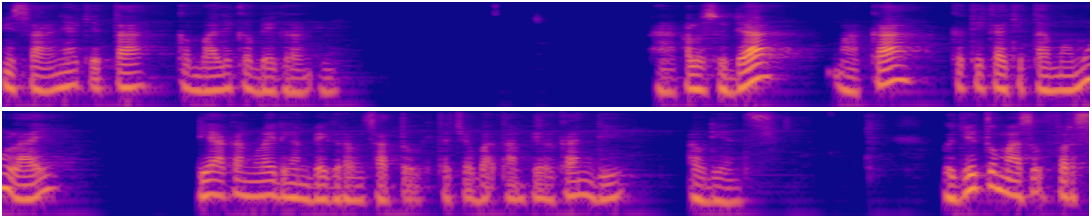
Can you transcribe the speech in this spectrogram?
misalnya kita kembali ke background ini. Nah, kalau sudah, maka ketika kita memulai, dia akan mulai dengan background 1. Kita coba tampilkan di audience. Begitu masuk verse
